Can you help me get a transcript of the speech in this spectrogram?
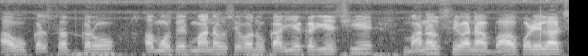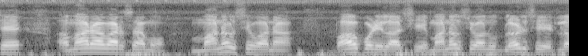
આવું કસરત કરો. અમો તો એક માનવ સેવાનું કાર્ય કરીએ છીએ. માનવ સેવાના ભાવ પડેલા છે. અમારા વારસામાં માનવ સેવાના ભાવ પડેલા છે. માનવ સેવાનું બ્લડ છે એટલે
